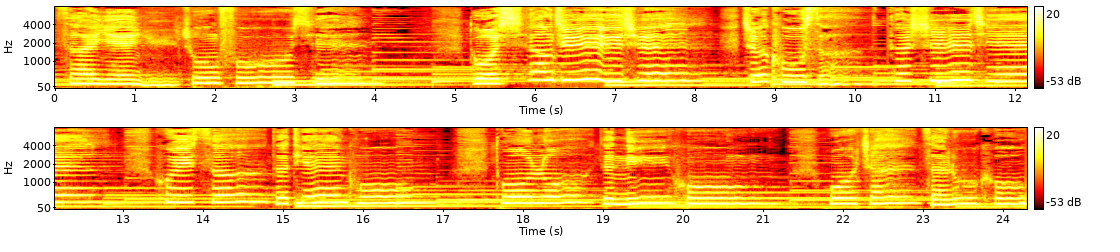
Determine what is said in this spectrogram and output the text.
在烟雨中浮现，多想拒绝这苦涩的世界，灰色。的天空，堕落的霓虹。我站在路口，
